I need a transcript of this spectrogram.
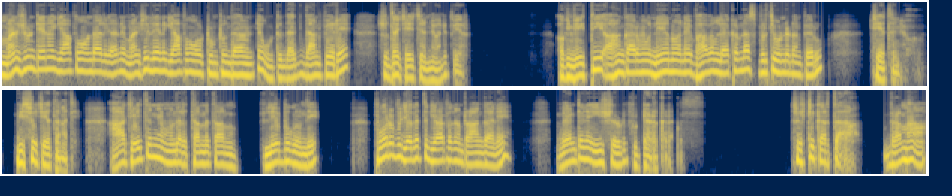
మనిషి ఉంటేనే జ్ఞాపకం ఉండాలి కానీ మనిషి లేని జ్ఞాపకం ఒకటి ఉంటుందా అంటే ఉంటుంది. అది దాని పేరే శుద్ధ చైతన్యం అని పేరు. ఒక వ్యక్తి అహంకారము నేను అనే భావం లేకుండా స్మృతి ఉండడం పేరు చైతన్యం. విశ్వ ఆ చైతన్యం ముందర తను తాను లేపుకుంది. పూర్వపు జగత్తు జ్ఞాపకం రాగానే వెంటనే ఈశ్వరుడు పుట్టాడు అక్కడ. సృష్టికర్త బ్రహ్మ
